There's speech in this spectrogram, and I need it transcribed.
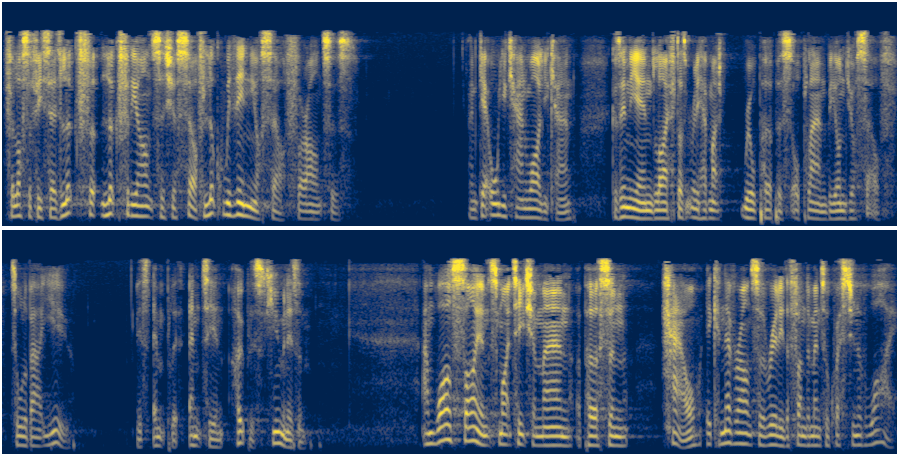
Philosophy says, look for, look for the answers yourself. Look within yourself for answers. And get all you can while you can, because in the end, life doesn't really have much real purpose or plan beyond yourself. It's all about you. It's empty and hopeless humanism. And while science might teach a man, a person, how, it can never answer really the fundamental question of why.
